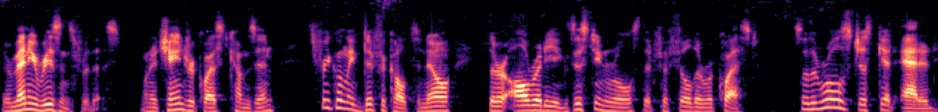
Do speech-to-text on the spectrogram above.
There are many reasons for this. When a change request comes in, it's frequently difficult to know if there are already existing rules that fulfill the request, so the rules just get added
